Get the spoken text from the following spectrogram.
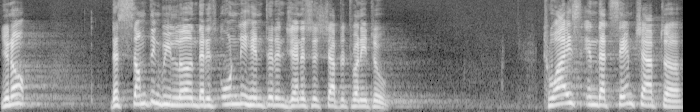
You know, there's something we learn that is only hinted in Genesis chapter 22. Twice in that same chapter,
